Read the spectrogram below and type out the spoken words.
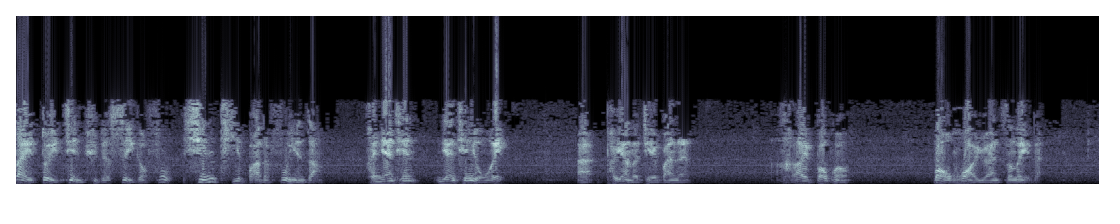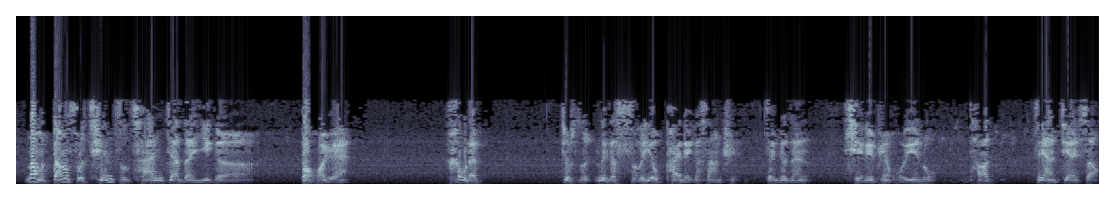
带队进去的是一个副新提拔的副营长，很年轻，年轻有为，啊，培养的接班人，还包括报话员之类的。那么当时亲自参加的一个报话员，后来。就是那个死了又派了一个上去，这个人写了一篇回忆录，他这样介绍：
